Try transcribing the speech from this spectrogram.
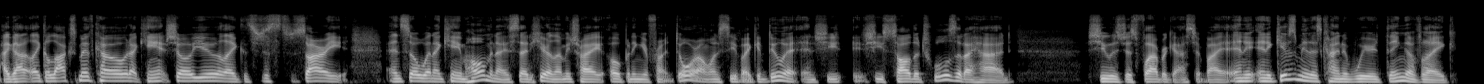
I got like a locksmith code. I can't show you. Like, it's just sorry." And so when I came home and I said, "Here, let me try opening your front door. I want to see if I could do it," and she she saw the tools that I had, she was just flabbergasted by it, and it and it gives me this kind of weird thing of like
